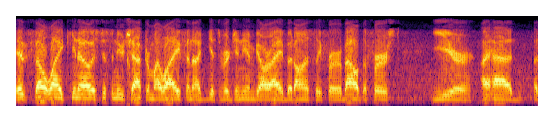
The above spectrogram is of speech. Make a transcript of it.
it felt like, you know, it's just a new chapter in my life, and I'd get to Virginia and be all right. But honestly, for about the first year I had a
